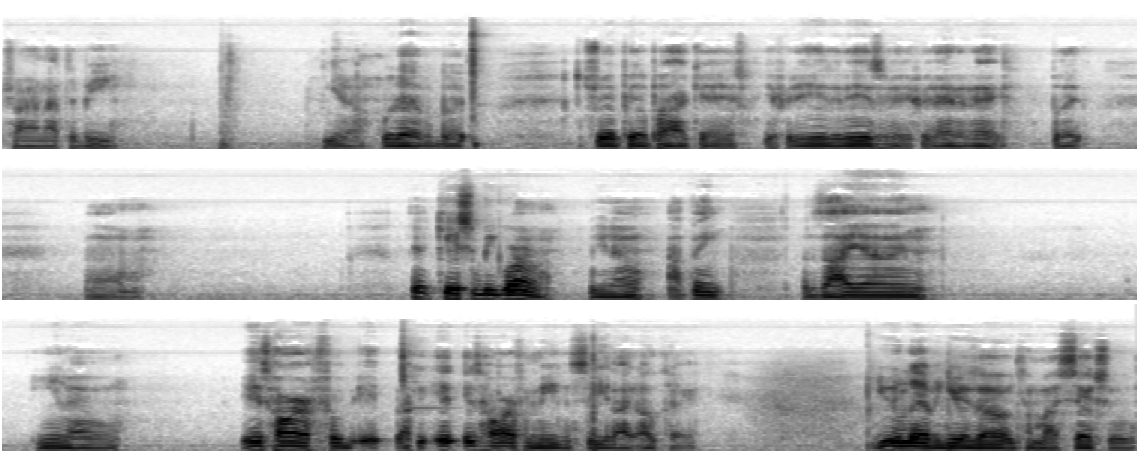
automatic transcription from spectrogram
Trying not to be, you know, whatever. But Trill Pill Podcast. If it is, it is. If it ain't, it ain't. But um, kids should be grown. You know, I think Zion. You know, it's hard for it, like it, it's hard for me to see like okay, you're 11 years old talking about sexual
